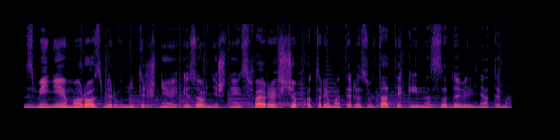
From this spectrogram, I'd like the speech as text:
Змінюємо розмір внутрішньої і зовнішньої сфери, щоб отримати результат, який нас задовільнятиме.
